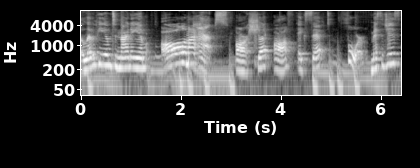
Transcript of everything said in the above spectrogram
11 p.m. to 9 a.m., all of my apps are shut off except for messages,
